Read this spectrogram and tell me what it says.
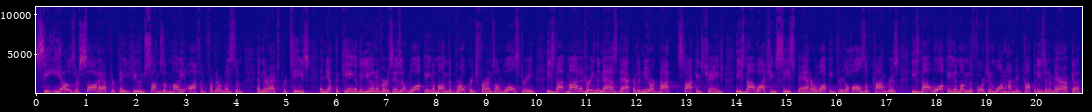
CEOs are sought after, paid huge sums of money often for their wisdom and their expertise. And yet the king of the universe isn't walking among the brokerage firms on Wall Street. He's not monitoring the NASDAQ or the New York Stock Exchange. He's not watching C SPAN or walking through the halls of Congress. He's not walking among the Fortune 100 companies in America.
